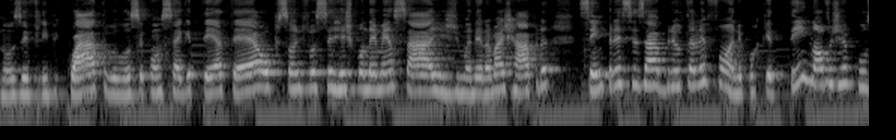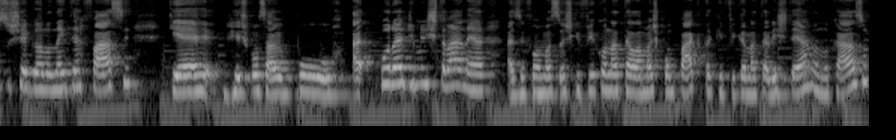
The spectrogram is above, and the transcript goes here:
no Z Flip 4, você consegue ter até a opção de você responder mensagens de maneira mais rápida, sem precisar abrir o telefone, porque tem novos recursos chegando na interface que é responsável por, por administrar né, as informações que ficam na tela mais compacta, que fica na tela externa, no caso,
